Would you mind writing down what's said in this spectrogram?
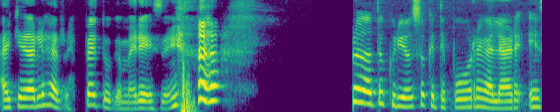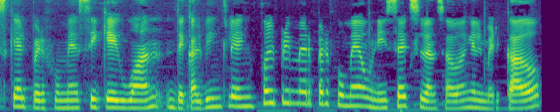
hay que darles el respeto que merecen. Otro dato curioso que te puedo regalar es que el perfume CK1 de Calvin Klein fue el primer perfume unisex lanzado en el mercado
